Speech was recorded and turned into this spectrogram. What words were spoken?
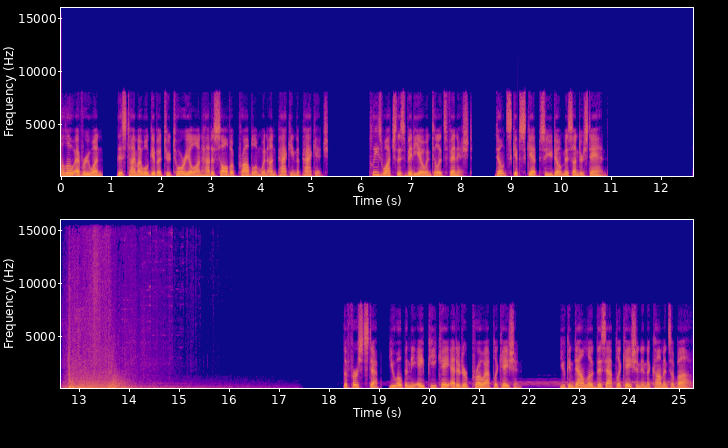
Hello everyone, this time I will give a tutorial on how to solve a problem when unpacking the package. Please watch this video until it's finished. Don't skip skip so you don't misunderstand. The first step, you open the APK Editor Pro application. You can download this application in the comments above.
